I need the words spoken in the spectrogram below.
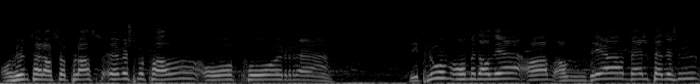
Og hun tar altså plass øverst på pallen og får eh, Diplom og medalje av Andrea Bell Pedersen.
